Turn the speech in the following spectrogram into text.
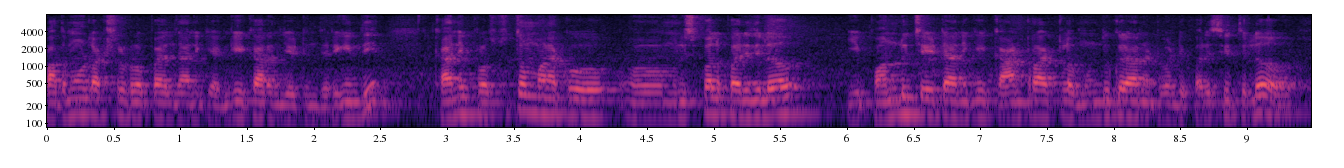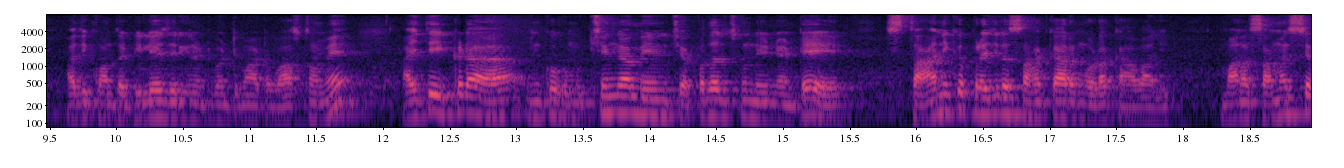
పదమూడు లక్షల రూపాయలు దానికి అంగీకారం చేయడం జరిగింది. కానీ ప్రస్తుతం మనకు మున్సిపల్ పరిధిలో ఈ పనులు చేయడానికి కాంట్రాక్ట్లో ముందుకు రానటువంటి పరిస్థితిలో అది కొంత డిలే జరిగినటువంటి మాట వాస్తవమే. అయితే ఇక్కడ ఇంకొక ముఖ్యంగా మేము చెప్పదలుచుకుంది ఏంటంటే స్థానిక ప్రజల సహకారం కూడా కావాలి. మన సమస్య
